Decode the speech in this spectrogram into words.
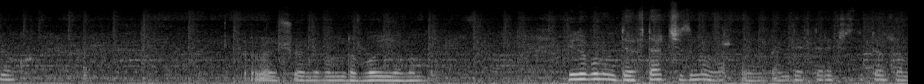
yok. Hemen şöyle bunu da boyayalım. Bir de bunun defter çizimi var. Ee, Ben deftere çizdikten sonra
